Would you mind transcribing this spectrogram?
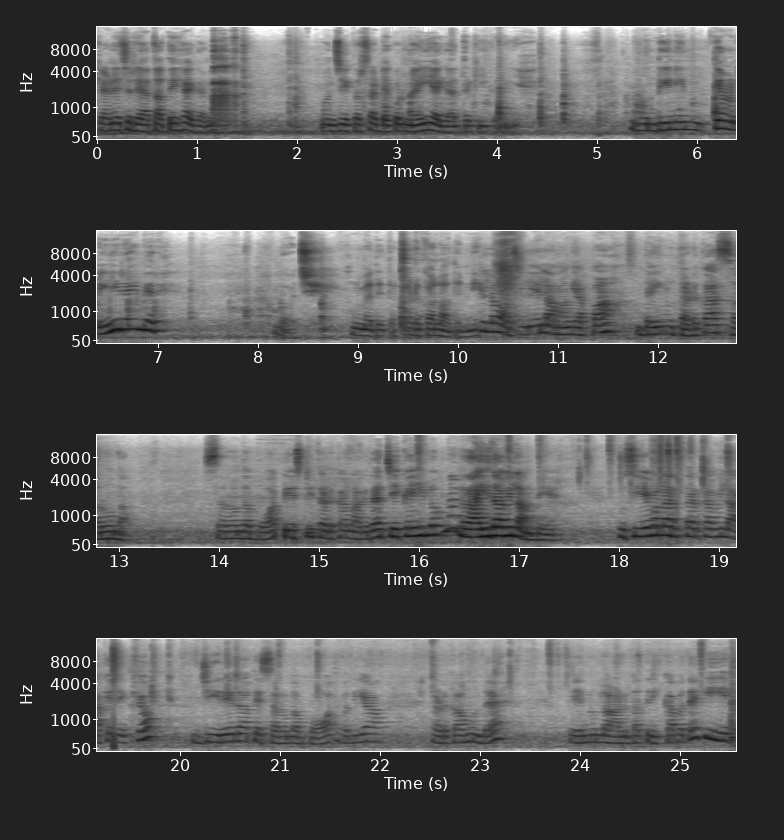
ਕਹਿਣੇ ਚ ਰਿਆਤਾ ਤੇ ਹੈਗਾ ਨਾ। ਹੁਣ ਜੇਕਰ ਸਾਡੇ ਕੋਲ ਨਹੀਂ ਹੈਗਾ ਤਾਂ ਕੀ ਕਰੀਏ। ਬੂੰਦੀ ਨਹੀਂ, ਧਿਆਨ ਹੀ ਨਹੀਂ ਰਹੀ ਮੇਰੇ। ਲਓ ਜੀ, ਹੁਣ ਮੈਂ ਤਾਂ ਤੜਕਾ ਲਾ ਦਿੰਨੀ ਲਓ ਜੀ, ਇਹ ਲਾਵਾਂਗੇ ਆਪਾਂ ਦਹੀਂ ਨੂੰ ਤੜਕਾ ਸਰੋਂ ਦਾ। ਸਰੋਂ ਦਾ ਬਹੁਤ ਟੇਸਟੀ ਤੜਕਾ ਲੱਗਦਾ ਜੇ ਕਈ ਲੋਕ ਨਾ ਰਾਈ ਦਾ ਵੀ ਲਾਉਂਦੇ ਆ। ਤੁਸੀਂ ਇਹ ਵਾਲਾ ਤੜਕਾ ਵੀ ਲਾ ਕੇ ਦੇਖਿਓ। ਜੀਰੇ ਦਾ ਤੇ ਸਰੋਂ ਦਾ ਬਹੁਤ ਵਧੀਆ ਤੜਕਾ ਹੁੰਦਾ ਤੇ ਇਹਨੂੰ ਲਾਉਣ ਦਾ ਤਰੀਕਾ ਪਤਾ ਹੈ ਕੀ ਹੈ?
